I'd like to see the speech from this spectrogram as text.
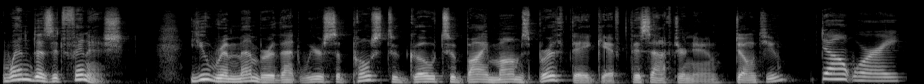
when does it finish? You remember that we're supposed to go to buy Mom's birthday gift this afternoon, don't you? Don't worry.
